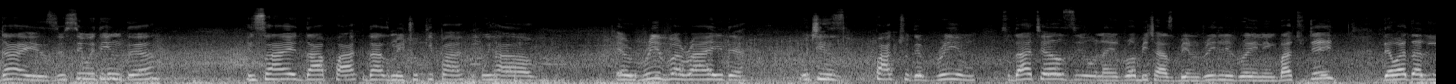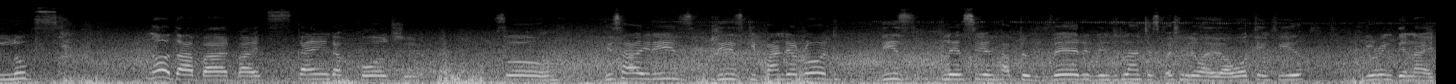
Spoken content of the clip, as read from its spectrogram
guys, you see within there, inside that park, that's Michuki Park, we have a river ride which is packed to the brim. So that tells you Nairobi has been really raining. But today, the weather looks not that bad, but it's kind of cold. So this is how it is. This is Kipande Road. This place you have to be very vigilant, especially when you are walking here during the night.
